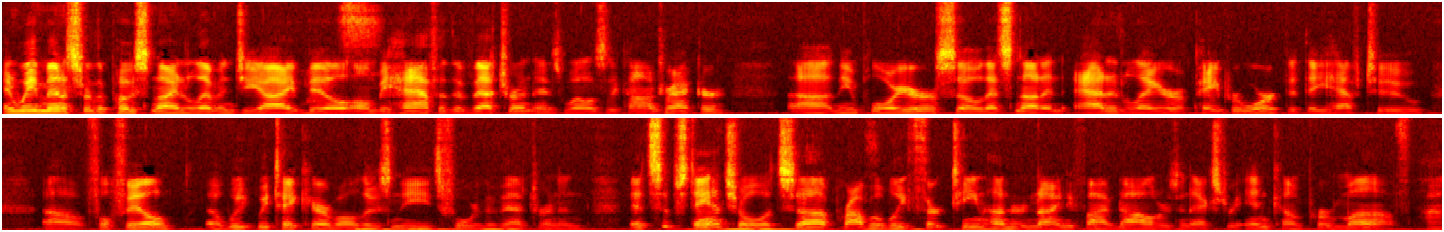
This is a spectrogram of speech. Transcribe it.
And we administer the post 9/11 GI Bill on behalf of the veteran as well as the contractor, uh, the employer. So that's not an added layer of paperwork that they have to uh, fulfill. Uh, we, we take care of all those needs for the veteran, and it's substantial. It's uh, probably thirteen hundred ninety-five dollars in extra income per month Wow.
